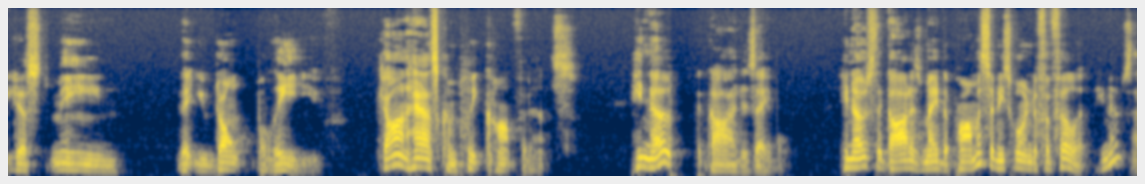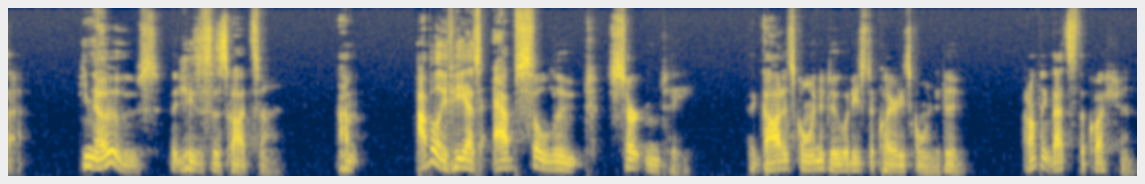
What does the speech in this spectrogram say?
just mean that you don't believe. John has complete confidence. He knows that God is able. He knows that God has made the promise and he's going to fulfill it. He knows that. He knows that Jesus is God's son. I'm, I believe he has absolute certainty that God is going to do what he's declared he's going to do. I don't think that's the question.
